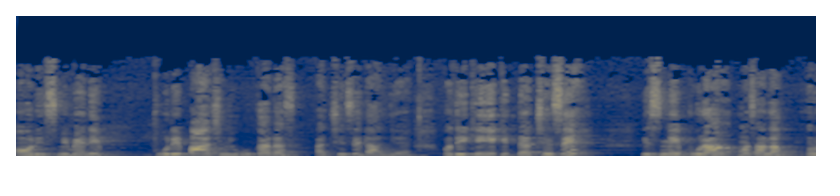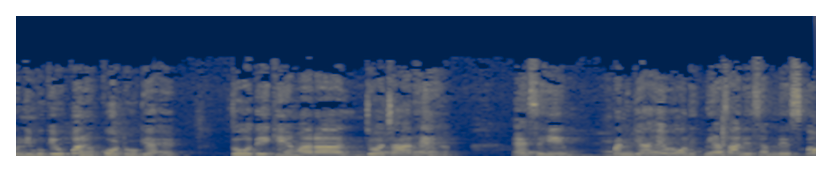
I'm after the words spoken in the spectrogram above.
और इसमें मैंने पूरे पाँच नींबू का रस अच्छे से डाल दिया है। और देखिए, ये कितने अच्छे से इसमें पूरा मसाला नींबू के ऊपर कोट हो गया है। तो देखिए, हमारा जो अचार है ऐसे ही बन गया है और इतनी आसानी से हमने इसको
